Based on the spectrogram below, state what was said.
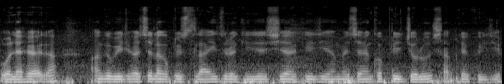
वो जाएगा। अगर वीडियो अच्छा लगा प्लीज़ लाइक ज़रूर कीजिए शेयर कीजिए। हमें चैनल को प्लीज़ ज़रूर सब्सक्राइब कीजिए।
